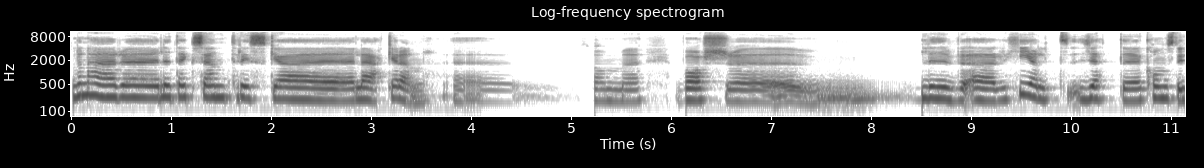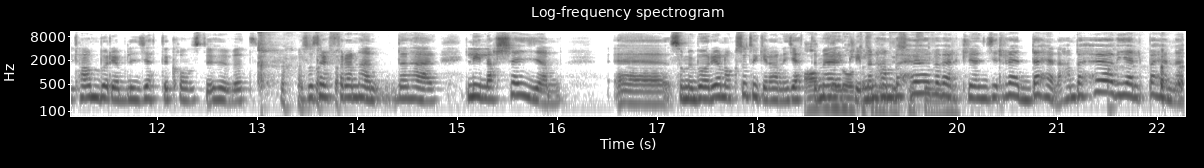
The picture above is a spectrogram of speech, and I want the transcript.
Den här eh, lite excentriska eh, läkaren eh, som eh, vars eh, liv är helt jättekonstigt. Han börjar bli jättekonstig i huvudet. Och så träffar han den här, den här lilla tjejen eh, som i början också tycker han är jättemärklig som men en han behöver verkligen rädda henne. Han behöver hjälpa henne.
